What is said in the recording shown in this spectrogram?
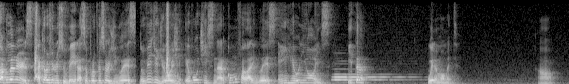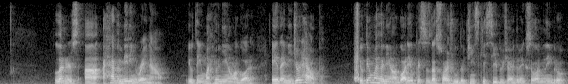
up, learners? Aqui é o Júnior Silveira, seu professor de inglês. No vídeo de hoje, eu vou te ensinar como falar inglês em reuniões. Tam... Wait a moment. Oh. Learners, uh, I have a meeting right now. Eu tenho uma reunião agora. And I need your help. Eu tenho uma reunião agora e eu preciso da sua ajuda. Eu tinha esquecido já, ainda bem que o celular me lembrou.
